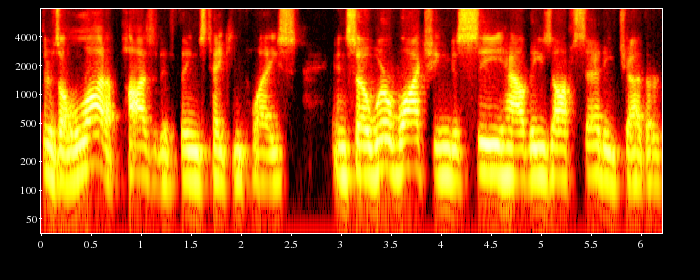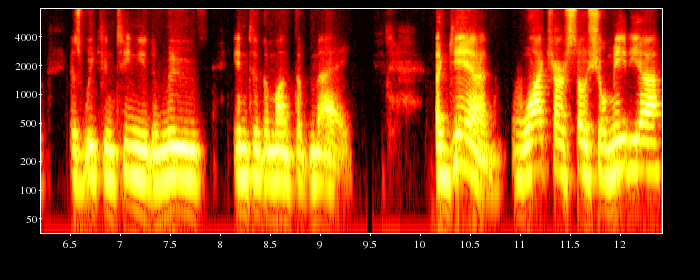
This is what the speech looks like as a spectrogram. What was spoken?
there's a lot of positive things taking place, and so we're watching to see how these offset each other as we continue to move into the month of May. Again, watch our social media,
